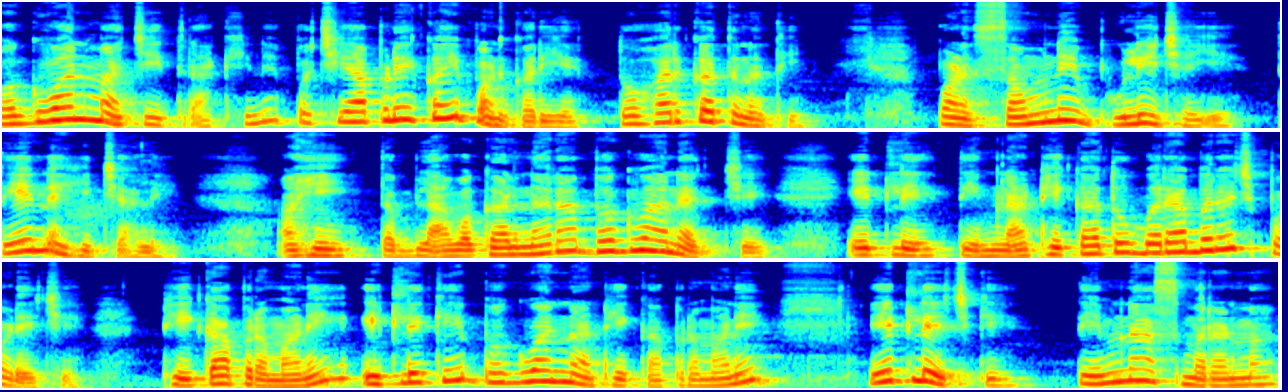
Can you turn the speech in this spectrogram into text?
ભગવાનમાં ચિત્ત રાખીને પછી આપણે કંઈ પણ કરીએ તો હરકત નથી. પણ સમને ભૂલી જઈએ તે નહીં ચાલે. અહીં તબલા વગાડનારા ભગવાન જ છે, એટલે તેમના ઠેકા તો બરાબર જ પડે છે. ઠેકા પ્રમાણે એટલે કે ભગવાનના ઠેકા પ્રમાણે એટલે જ કે તેમના સ્મરણમાં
